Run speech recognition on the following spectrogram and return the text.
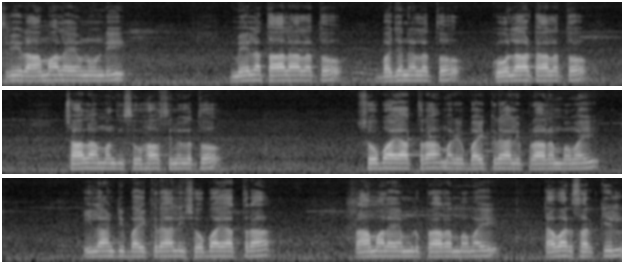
శ్రీ రామాలయం నుండి మేళతాళాలతో భజనలతో కోలాటాలతో చాలామంది సుహాసినులతో శోభాయాత్ర మరియు బైక్ ర్యాలీ ప్రారంభమై ఇలాంటి బైక్ ర్యాలీ శోభాయాత్ర రామాలయం ప్రారంభమై tower circle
